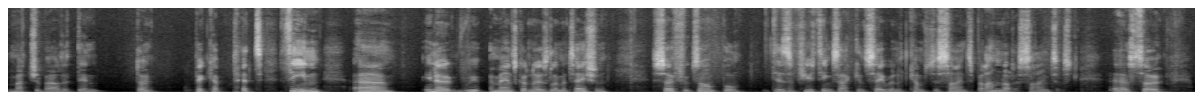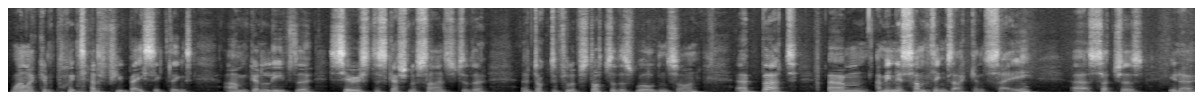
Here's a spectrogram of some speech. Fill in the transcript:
much about it, then don't pick up that theme. Um, you know, a man's got no limitation. So, for example, there's a few things I can say when it comes to science, but I'm not a scientist. Uh, so while I can point out a few basic things, I'm going to leave the serious discussion of science to the uh, Dr. Philip Stotts of this world and so on. Uh, but um, I mean, there's some things I can say, uh, such as you know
